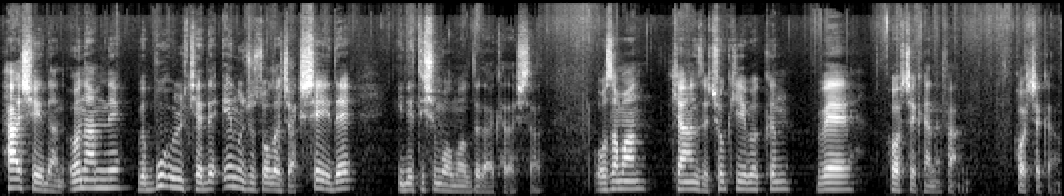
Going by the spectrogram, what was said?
her şeyden önemli ve bu ülkede en ucuz olacak şey de iletişim olmalıdır arkadaşlar. O zaman kendinize çok iyi bakın ve hoşçakalın efendim. Hoşçakalın.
